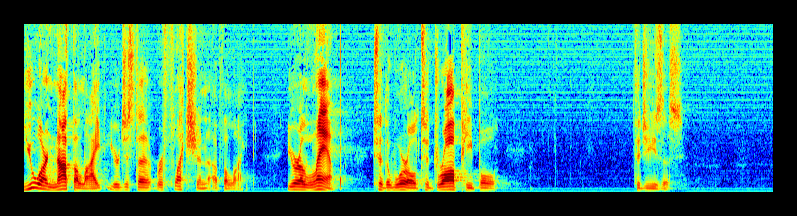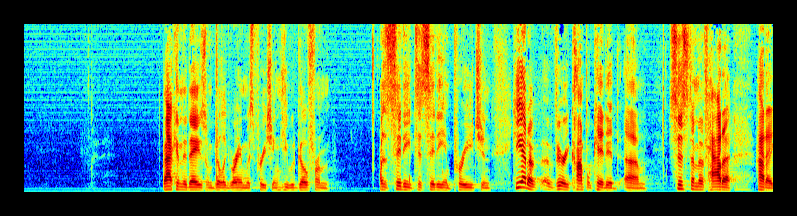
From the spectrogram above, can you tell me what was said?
You are not the light, you're just a reflection of the light. You're a lamp to the world to draw people to Jesus. Back in the days when Billy Graham was preaching, he would go from city to city and preach, and he had a, a very complicated um, system of how to how to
